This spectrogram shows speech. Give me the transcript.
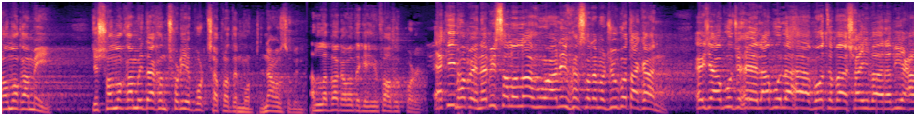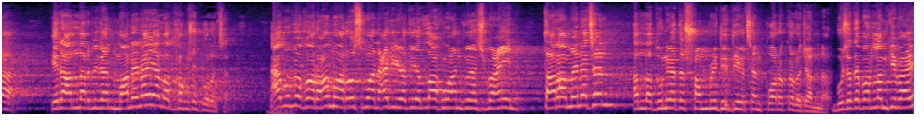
সমকামী যে সমকামিতা এখন ছড়িয়ে পড়ছে আপনাদের মধ্যে নাউজুবিন আল্লাহ পাক আমাদেরকে হেফাজত করেন। একইভাবে নবী সাল্লাল্লাহু আলাইহি ওয়াসাল্লামের যুগ তাকান। এই যে আবু জেহেল, আবু লাহাব, ওতবা, শাইবা রাবিআ এরা আল্লাহর বিধান মানে নাই, আল্লাহ ধ্বংস করেছেন। আবু বকর আমর ওসমান, আলী রাদিয়াল্লাহু আনহু আজমাইন, তারা মেনেছেন, আল্লাহ দুনিয়াতে সমৃদ্ধি দিয়েছেন, পরকাল জান্নাত। বুঝাতে পারলাম কি ভাই?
